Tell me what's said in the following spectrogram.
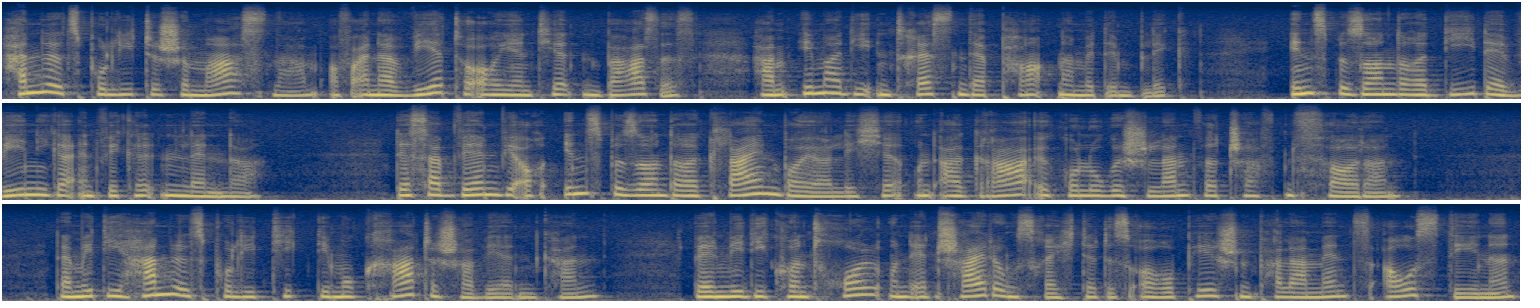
Handelspolitische Maßnahmen auf einer werteorientierten Basis haben immer die Interessen der Partner mit im Blick, insbesondere die der weniger entwickelten Länder. Deshalb werden wir auch insbesondere kleinbäuerliche und agrarökologische Landwirtschaften fördern. Damit die Handelspolitik demokratischer werden kann, werden wir die Kontroll- und Entscheidungsrechte des Europäischen Parlaments ausdehnen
